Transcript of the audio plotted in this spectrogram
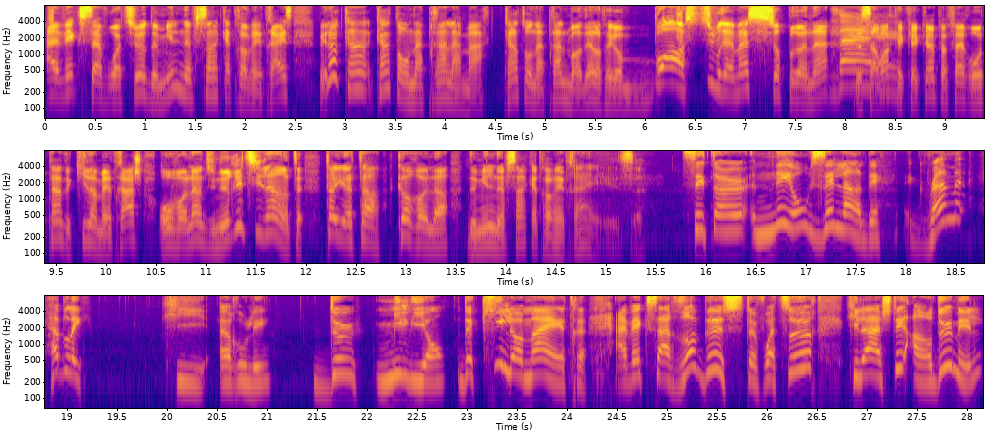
avec sa voiture de 1993. Mais là, quand, quand on apprend la marque, quand on apprend le modèle, on fait comme, bah, c'est-tu vraiment si surprenant Ben. de savoir que quelqu'un peut faire autant de kilométrage au volant d'une rutilante Toyota Corolla de 1993? C'est un néo-zélandais, Graham Hebley, qui a roulé 2 millions de kilomètres avec sa robuste voiture qu'il a achetée en 2000.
